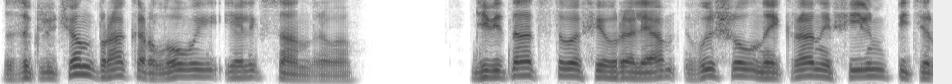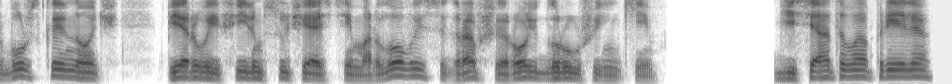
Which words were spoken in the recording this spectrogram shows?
заключен брак Орловой и Александрова. 19 февраля вышел на экраны фильм «Петербургская ночь», первый фильм с участием Орловой, сыгравший роль Грушеньки. 10 апреля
